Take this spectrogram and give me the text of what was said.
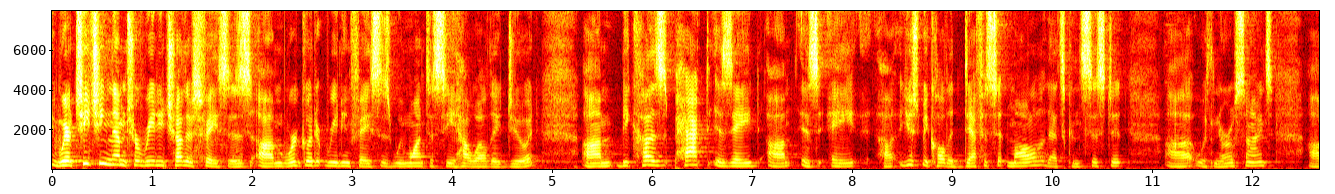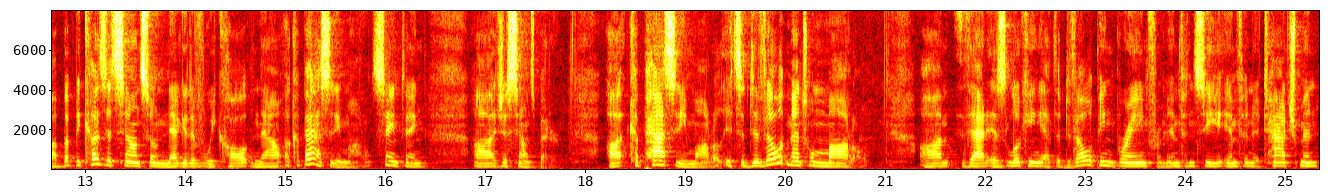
we're teaching them to read each other's faces. Um, we're good at reading faces. We want to see how well they do it. Um, because PACT is a, um, is a uh, used to be called a deficit model that's consistent uh, with neuroscience. Uh, but because it sounds so negative, we call it now a capacity model. Same thing, it just sounds better. Capacity model, it's a developmental model um, that is looking at the developing brain from infancy, infant attachment,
